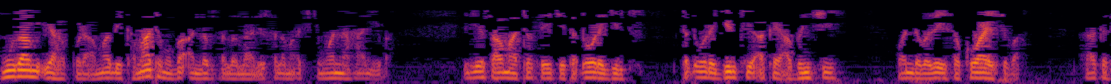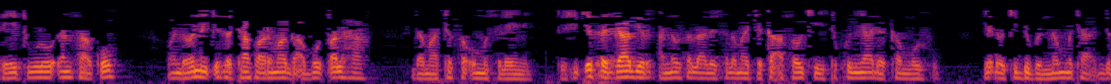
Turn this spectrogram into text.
Mu za mu iya hakura amma bai kamata mu ba annabi sallallahu alaihi wasallam a cikin wannan hali ba. Yaje ya samu matarsa ya ce ta ɗora girki. Ta ɗora girki aka yi abinci wanda ba zai isa kowa ya ci ba. Haka sai ya turo ɗan sako wanda wannan kisa ta faru ma ga Abu Talha da matarsa Ummu Sulaimi. To shi kisa Jabir Annabi sallallahu alaihi wasallam ya ce ka a sauke tukunya da kan murfu ya ɗauki dubunnan mutane da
